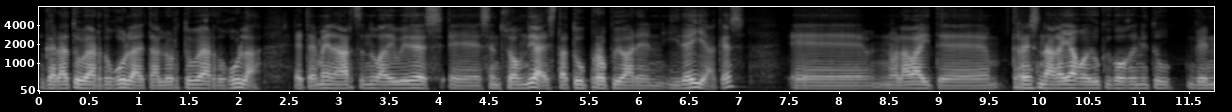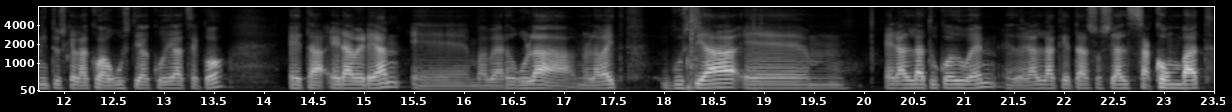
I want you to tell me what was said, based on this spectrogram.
garatu behar dugula eta lortu behar dugula. Eta hemen hartzen du adibidez e, zentzua handia, estatu propioaren ideiak, ez? E, nolabait e, tresna gehiago edukiko genitu, genituzkelako augustiak kudeatzeko, eta era berean e, ba behar dugula nolabait guztia e, eraldatuko duen, edo eraldaketa sozial sakon bat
